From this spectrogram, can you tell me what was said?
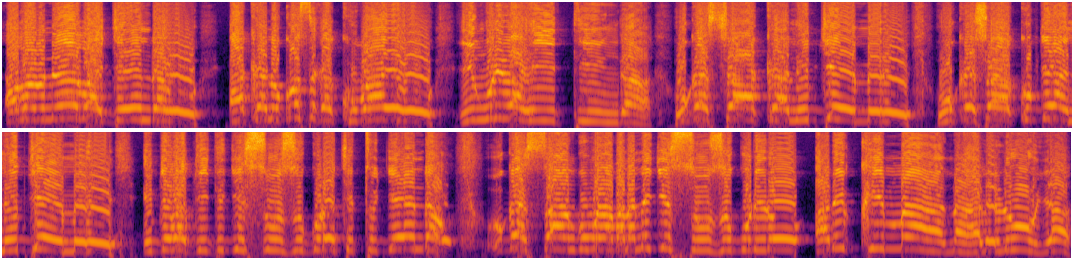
Abantu nibo bagendaho. Akantu kose kakubayeho inkuru irahitinga. Ugashaka ntibyemere. Ugashaka kubyara ntibyemere. Ibyo babyita igisuzuguro kitugendaho. Ugasanga umuntu abana n'igisuzuguriro. Ariko imana haleluya.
